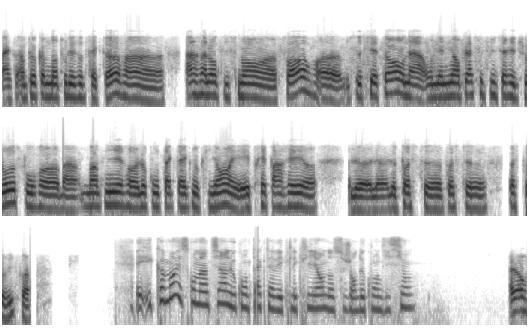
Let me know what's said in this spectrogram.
bah, un peu comme dans tous les autres secteurs. Hein, un ralentissement euh, fort. Euh, ceci étant, on a on a mis en place toute une série de choses pour euh, ben, maintenir le contact avec nos clients et, préparer le, le, post post post Covid quoi. Et comment est-ce qu'on maintient le contact avec les clients dans ce genre de conditions? Alors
